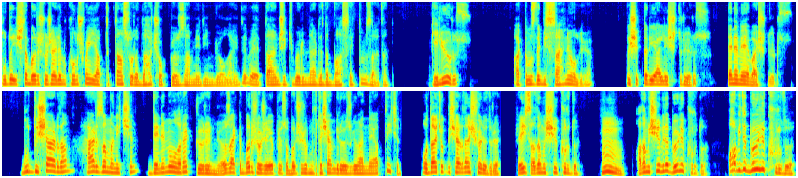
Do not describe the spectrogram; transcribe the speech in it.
Bu da işte Barış Hoca ile bir konuşmayı yaptıktan sonra daha çok gözlemlediğim bir olaydı ve daha önceki bölümlerde de bahsettim zaten. Geliyoruz. Aklımızda bir sahne oluyor. Işıkları yerleştiriyoruz. Denemeye başlıyoruz. Bu dışarıdan her zaman için deneme olarak görülmüyor. Özellikle Barış Hoca yapıyorsa Barış Hoca muhteşem bir özgüvenle yaptığı için o daha çok dışarıdan şöyle duruyor. Reis adam ışığı kurdu. Hmm, adam ışığı bir de böyle kurdu. Aa bir de böyle kurdu.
